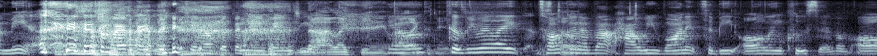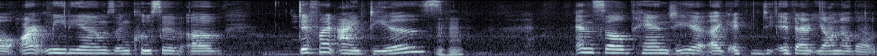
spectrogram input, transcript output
Mia, my partner, came up with the name Pangea. Nah, I like the name. You I like the name. because we were like talking dope. about how we want it to be all inclusive of all art mediums, inclusive of different ideas. Mm-hmm. And so Pangea, like if if y'all know the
